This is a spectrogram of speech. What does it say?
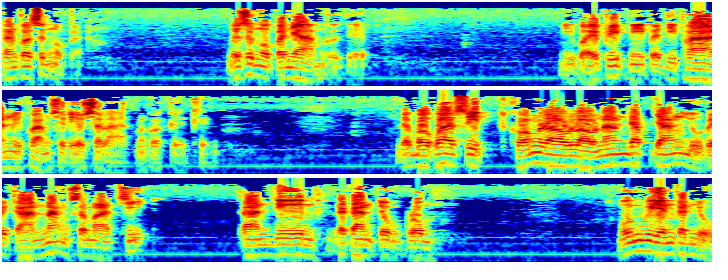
ท่านก็สงบอะเมื่อสงบปัญญามันก็เกิด มีไหวพริบมีปฏิพานมีความเฉลียวฉลาดมันก็เกิดขึ้นแล้วบอกว่าสิทธิ์ของเราเหล่านั้นยับยั้งอยู่โดยการนั่งสมาธิ การยืนและการจงกรม หมุนเวียนกันอยู่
